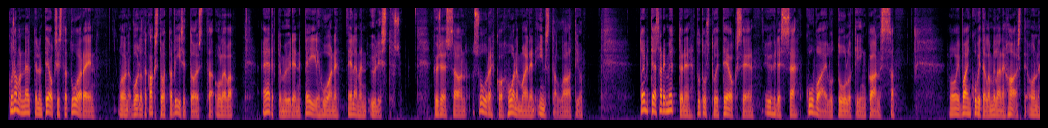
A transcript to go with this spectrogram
Kusaman näyttelyn teoksista tuorein on vuodelta 2015 oleva äärettömyyden peilihuone elämän ylistys. Kyseessä on suurehko huonemainen installaatio. Toimittaja Sari Möttönen tutustui teokseen yhdessä kuvailutulkin kanssa. Voi vain kuvitella millainen haaste on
